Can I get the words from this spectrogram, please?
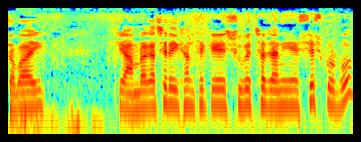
সবাইকে আমরা গাছের এইখান থেকে শুভেচ্ছা জানিয়ে শেষ করব।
